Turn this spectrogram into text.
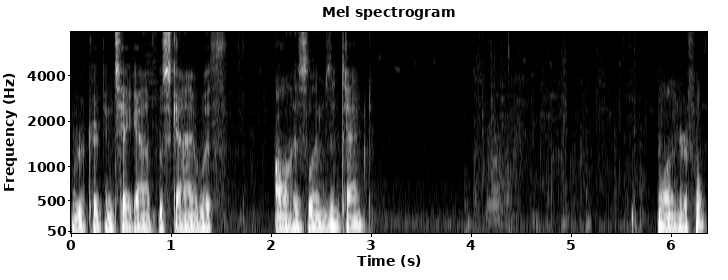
Ruka can take out this guy with all his limbs intact. Wonderful.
